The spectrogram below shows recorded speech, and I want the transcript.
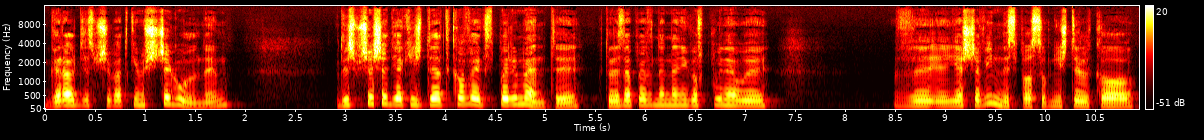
Geralt jest przypadkiem szczególnym, gdyż przeszedł jakieś dodatkowe eksperymenty, które zapewne na niego wpłynęły w, jeszcze w inny sposób niż tylko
